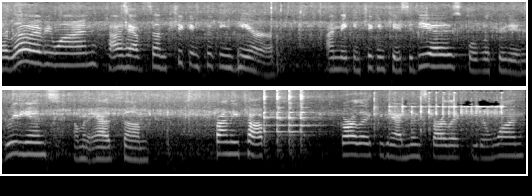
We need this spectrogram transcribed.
Hello everyone. I have some chicken cooking here. I'm making chicken quesadillas. We'll go through the ingredients. I'm going to add some finely chopped garlic. You can add minced garlic, either one,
